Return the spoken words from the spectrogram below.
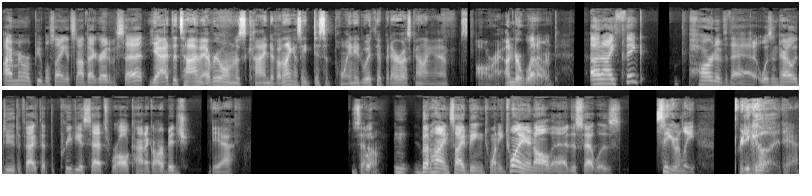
I remember people saying it's not that great of a set. Yeah, at the time, everyone was kind of, I'm not going to say disappointed with it, but everyone was kind of like, eh, it's all right. Underwhelmed. Whatever. And I think part of that was entirely due to the fact that the previous sets were all kind of garbage. Yeah. So, But, but hindsight being 2020 and all that, this set was secretly pretty good. yeah.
